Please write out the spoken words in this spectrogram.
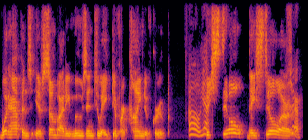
What happens if somebody moves into a different kind of group? Oh yeah. They still they still are Sure.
